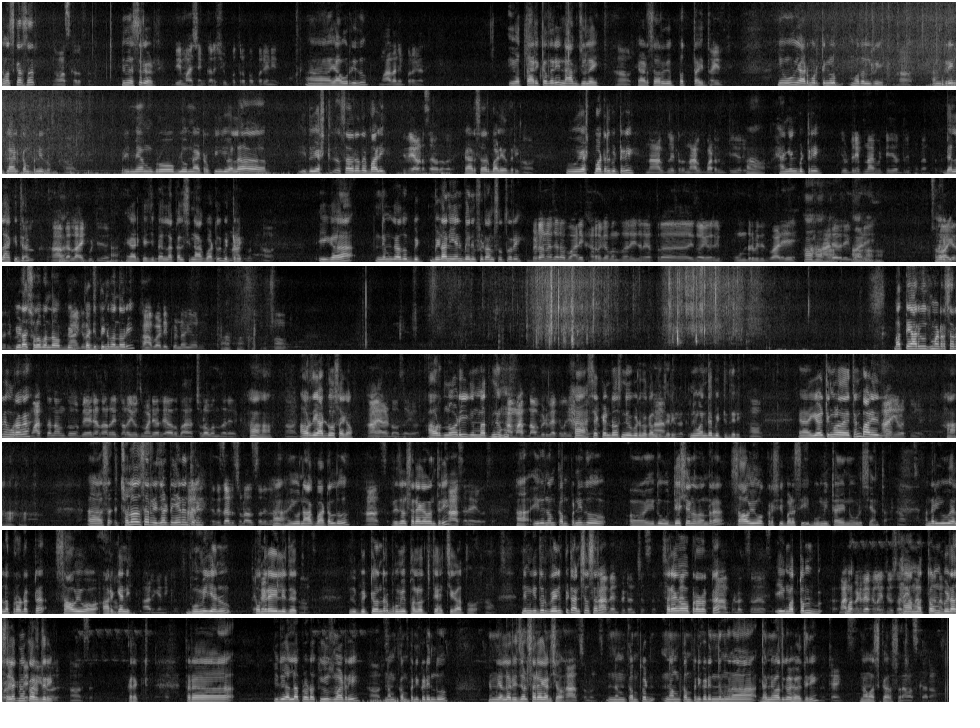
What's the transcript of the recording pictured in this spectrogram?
ನಮಸ್ಕಾರ ಸರ್. ನಮಸ್ಕಾರ ಸರ್. ನಿಮ್ಮ ಹೆಸರು ಹೇಳ್ರಿ. ಭೀಮಾಶಂಕರ್ ಶಿವಪುತ್ರಪ್ಪ ಪರಿಣಿ. ಯಾವ ಊರು ಇದು? ಮಾದನಿಪ್ಪರಗ ಇವತ್ತು ತಾರೀಕು ಅದ ರೀ ನಾಲ್ಕು ಜುಲೈ. ಹಾಂ ಎರಡು ಸಾವಿರದ ಇಪ್ಪತ್ತೈದು. ಐದು ನೀವು ಎರಡು ಮೂರು ತಿಂಗಳು ಮೊದಲು ರೀ. ಹಾಂ ನಮ್ಮ ಗ್ರೀನ್ ಪ್ಲಾಂಟ್ ಕಂಪ್ನಿದು. ಹಾಂ ಪ್ರೀಮಿಯಮ್ ಗ್ರೋ ಬ್ಲೂಮ್ ನೈಟ್ರೋಕಿಂಗ್ ಇವೆಲ್ಲ ಇದು ಎಷ್ಟು ಸಾವಿರ ಅದ ಬಾಳಿ? ಇದು ಎರಡು ಸಾವಿರ ಅದ ರೀ. ಎರಡು ಸಾವಿರ ಬಾಳಿ ಅದ ರೀ. ಹಾಂ ಇವು ಎಷ್ಟು ಬಾಟಲ್ ಬಿಟ್ರಿ? ನಾಲ್ಕು ಲೀಟರ್ ನಾಲ್ಕು ಬಾಟಲ್ ಬಿಟ್ಟಿದ್ದೀವಿ ರೀ. ಹಾಂ ಹೆಂಗೆ ಹೆಂಗೆ ಬಿಟ್ರಿ? ಇವು ಡ್ರಿಪ್ನಾಗ ಬಿಟ್ಟಿದ್ದೀವಿ ಡ್ರಿಪ್ ಮುಖಾಂತರ? ಬೆಲ್ಲ ಹಾಕಿದ್ರೆ? ಹಾಂ ಬೆಲ್ಲ ಹಾಕಿ ಬಿಟ್ಟಿದ್ದೀವಿ ಹಾಂ ಎರಡು ಕೆ ಜಿ ಬೆಲ್ಲ ಕಲಸಿ ನಾಲ್ಕು ಬಾಟಲ್ ಬಿಟ್ರಿ. ಹಾಂ. ಈಗ ನಿಮ್ಗೆ ಅದು ಬಿಟ್ ಬಿಡಾನ ಏನು ಬೆನಿಫಿಟ್ ಅನ್ಸುತ್ತೆ ರೀ? ಬಿಡನ ಜರ ಬಾಳಿ ಕರ್ರಗ ಬಂದದ್ರಿ ಜರ ಎತ್ತರ ಇದು ಆಗ್ಯದ್ರಿ ಉಂಡ್ರ ಬಿದ್ದಿದ್ ಬಾಳಿ ಹಾಂ ಹಾಂ ಹಾಂ. ಬಾಳಿ. ಹಾಂ ಹಾಂ. ಚಲೋ ಆಗ್ಯದ್ರಿ ಗಿಡ ಚಲೋ ಬಂದಾವ ಹಾ, ಬಡ್ಡಿ ಪಿಂಡ್ ಬಂದಾವ್ರಿ ಹಾಂ ಬಡ್ಡಿ ಪಿಂಡ್ ಆಗ್ಯಾವ್ರಿ. ಹಾಂ ಹಾಂ. ಹಾಂ. ಮತ್ತೆ ಯಾರು ಯೂಸ್ ಮಾಡ್ರಿ ಸರ್ ನಿಮ್ಮ ಊರಾಗ? ಮತ್ತೆ ನಮ್ದು ಬೇರೆದವ್ರ ರೈತರ ಯೂಸ್ ಮಾಡ್ಯಾರ್ರಿ ಅದು ಬಾ ಚಲೋ ಬಂದದ್ರಿ ಹಾ ಹಾ. ಅವ್ರದ್ದು ಎರಡು ಡೋಸ್ ಆಗ್ಯಾವ. ಹಾ ಎರಡು ಡೋಸ್ ಆಗ್ಯಾವ. ಅವ್ರದ್ದು ನೋಡಿ ಮತ್ತೆ ನೀವು ಮತ್ತೆ ನಾವು ಬಿಡ್ಬೇಕಲ್ಲ ಹಾಂ ಸೆಕೆಂಡ್ ಡೋಸ್ ನೀವು ಬಿಡ್ಬೇಕಾಗ್ತೀರಿ ನೀವು ಒಂದೇ ಬಿಟ್ಟಿದ್ದೀರಿ. ಹ್ಞೂ ಏಳು ತಿಂಗಳು ಐತೇನು ಭಾಳ ಹಾ ಏಳು ತಿಂಗಳು ಹಾಂ ಹಾಂ ಹಾಂ. ಚಲೋ ಸರ್ ರಿಸಲ್ಟ್ ಏನಂತೀರಿ? ರಿಸಲ್ಟ್ ಚಲೋ ಅದ ಸರ್ ಇದು. ಹಾಂ ಇವು ನಾಲ್ಕು ಬಾಟಲ್ದು ಹಾಂ ರಿಸಲ್ಟ್ ಸರಿಯಾಗವಂತ್ರಿ ಹಾಂ ಸರಿಯಾಗ ಸರ್ ಹಾಂ ಇದು ನಮ್ಮ ಕಂಪ್ನಿದು ಇದು ಉದ್ದೇಶ ಏನದಂದ್ರೆ ಸಾವಯವ ಕೃಷಿ ಬಳಸಿ ಭೂಮಿ ತಾಯಿಯನ್ನು ಉಳಿಸಿ ಅಂತ. ಅಂದ್ರೆ ಇವು ಎಲ್ಲ ಪ್ರಾಡಕ್ಟ್ ಸಾವಯವ ಆರ್ಗ್ಯಾನಿಕ್ ಆರ್ಗ್ಯಾನಿಕ್ ಭೂಮಿಗೇನು ತೊಂದರೆ ಇಲ್ಲ ಇದಕ್ಕೆ ಇದು ಬಿಟ್ಟು ಅಂದ್ರೆ ಭೂಮಿ ಫಲವತ್ತತೆ ಹೆಚ್ಚಿಗೆ ಆತವ ನಿಮ್ಗೆ ಇದ್ರ ಬೆನಿಫಿಟ್ ಅನ್ಸೋ ಸರ್? ಸರಿಯಾಗ ಬೆನಿಫಿಟ್ ಅನ್ಸುತ್ತೆ ಸರ್ ಸರಿಯಾಗವ ಪ್ರಾಡಕ್ಟ್ ಈಗ ಮತ್ತೊಮ್ಮೆ ಹಾಂ, ಮತ್ತೊಮ್ಮೆ ಬಿಡೋ ಸಲಕ್ಕೆ ನೀವು ಕರ್ದಿರಿ. ಕರೆಕ್ಟ್ ಥರ ಇದು ಎಲ್ಲ ಪ್ರಾಡಕ್ಟ್ ಯೂಸ್ ಮಾಡಿರಿ. ನಮ್ಮ ಕಂಪನಿ ಕಡೆಯಿಂದ ನಿಮಗೆಲ್ಲ ರಿಸಲ್ಟ್ ಸರಿಯಾಗಿ ಅನ್ಸೋ. ಹಾಂ ಚಲೋ ನಮ್ಮ ಕಂಪನಿ ನಮ್ಮ ಕಂಪನಿ ಕಡೆಯಿಂದ ನಿಮ್ಗೆ ನಾ ಧನ್ಯವಾದಗಳು ಹೇಳ್ತೀನಿ. ಥ್ಯಾಂಕ್ಸ್ ನಮಸ್ಕಾರ ಸರ್. ನಮಸ್ಕಾರ.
